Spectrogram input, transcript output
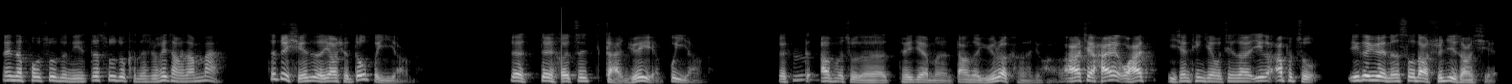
那你的跑速度，你的速度可能是非常非常慢，这对鞋子的要求都不一样的，这对和这感觉也不一样的。对 UP 主的推荐们当着娱乐看看就好了。而且还我还以前听节目听说一个 UP 主一个月能收到十几双鞋，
